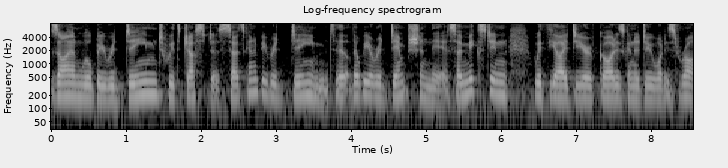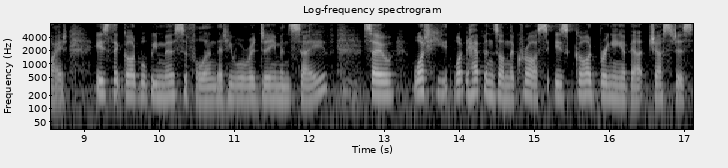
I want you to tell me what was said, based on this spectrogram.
Zion will be redeemed with justice. So it's going to be redeemed. There, there'll be a redemption there. So mixed in with the idea of God is going to do what is right is that God will be merciful and that He will redeem and save. So what he what happens on the cross is God bringing about justice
